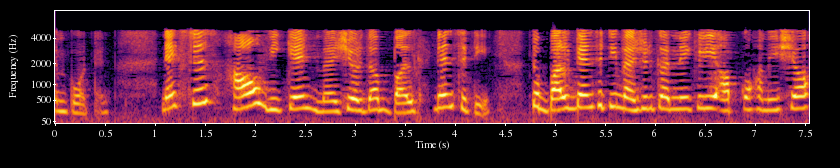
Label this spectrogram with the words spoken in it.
important next is how we can measure the bulk density तो बल्क डेंसिटी मेजर करने के लिए आपको हमेशा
